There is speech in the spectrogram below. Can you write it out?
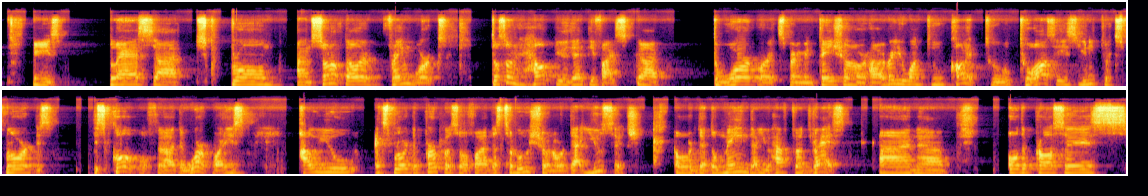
is less uh, Scrum and some of the other frameworks doesn't help you identify uh, the work or experimentation or however you want to call it. To, to us is you need to explore this, the scope of uh, the work. What is how you explore the purpose of uh, the solution or that usage or the domain that you have to address. And all the process,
